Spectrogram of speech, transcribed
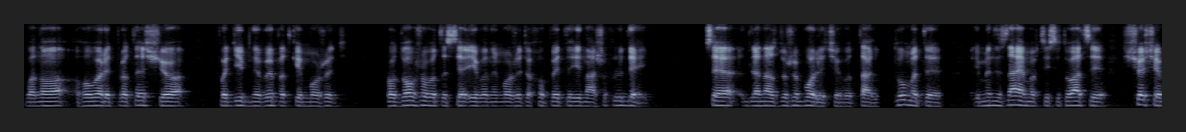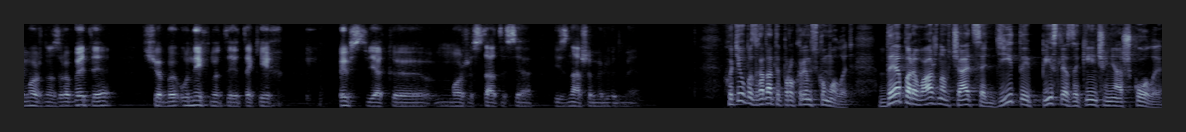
воно говорить про те, що подібні випадки можуть продовжуватися і вони можуть охопити і наших людей. Це для нас дуже боляче от так думати, і ми не знаємо в цій ситуації, що ще можна зробити, щоб уникнути таких вбивств, як е, може статися із нашими людьми. Хотів би згадати про кримську молодь, де переважно вчаться діти після закінчення школи.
